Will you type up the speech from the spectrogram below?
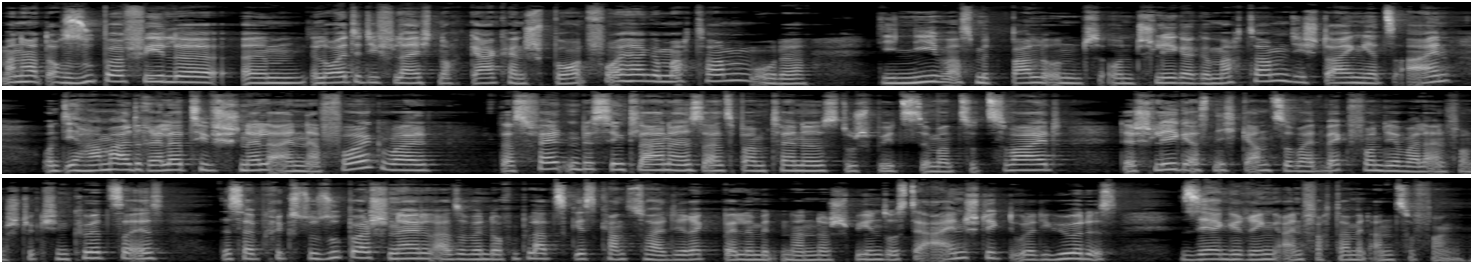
man hat auch super viele ähm, Leute, die vielleicht noch gar keinen Sport vorher gemacht haben oder die nie was mit Ball und, und Schläger gemacht haben. Die steigen jetzt ein und die haben halt relativ schnell einen Erfolg, weil das Feld ein bisschen kleiner ist als beim Tennis. Du spielst immer zu zweit der Schläger ist nicht ganz so weit weg von dir, weil er einfach ein Stückchen kürzer ist. Deshalb kriegst du super schnell, also wenn du auf den Platz gehst, kannst du halt direkt Bälle miteinander spielen. So ist der Einstieg oder die Hürde ist sehr gering, einfach damit anzufangen.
